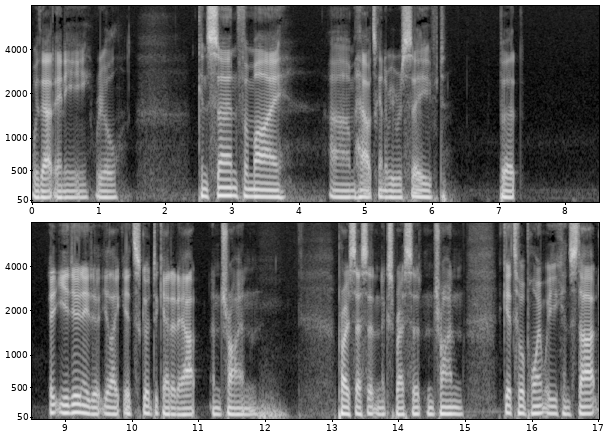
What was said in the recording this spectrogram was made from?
without any real concern for my um, how it's going to be received. But it, you do need to. You're like it's good to get it out and try and process it and express it and try and get to a point where you can start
